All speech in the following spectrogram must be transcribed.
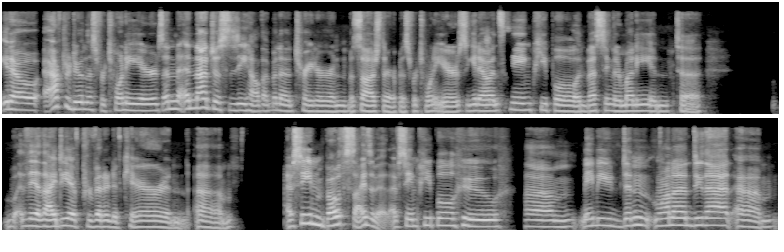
you know, after doing this for 20 years and and not just Z Health, I've been a trainer and massage therapist for 20 years, you know, and seeing people investing their money into the the idea of preventative care and um I've seen both sides of it. I've seen people who um maybe didn't want to do that. Um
